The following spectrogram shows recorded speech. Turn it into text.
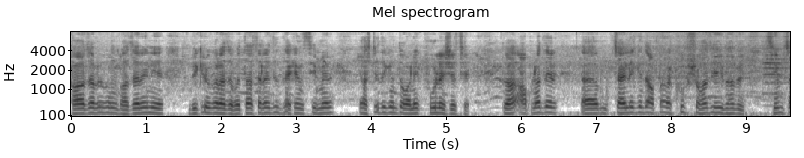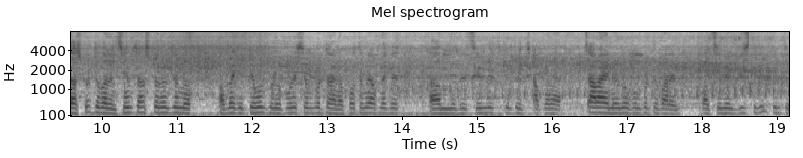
খাওয়া যাবে এবং বাজারে নিয়ে বিক্রি করা যাবে। তাছাড়া যে দেখেন সিমের গাছটিতে কিন্তু অনেক ফুল এসেছে। তো আপনাদের চাইলে কিন্তু আপনারা খুব সহজে এইভাবে সিম চাষ করতে পারেন। সিম চাষ করার জন্য আপনাকে তেমন কোনো পরিশ্রম করতে হয় না। প্রথমে আপনাকে সিম কিন্তু আপনারা চারা এনে রোপণ করতে পারেন বা সিমের বীজ থেকে কিন্তু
